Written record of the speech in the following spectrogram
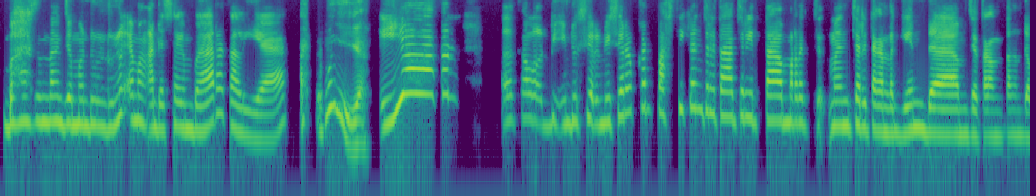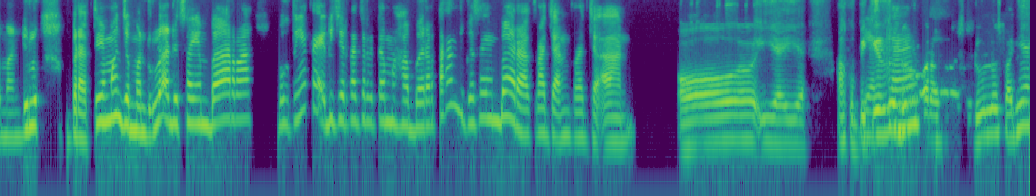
bahas tentang zaman dulu-dulu emang ada sayembara kali ya. Emang iya? Iya kan eh, kalau di industri industri kan pasti kan cerita-cerita menceritakan legenda, menceritakan tentang zaman dulu. Berarti memang zaman dulu ada sayembara. Buktinya kayak di cerita-cerita Mahabharata kan juga sayembara kerajaan-kerajaan. Oh iya iya. Aku pikir Iya dulu kan? dulu orang-orang dulu soalnya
